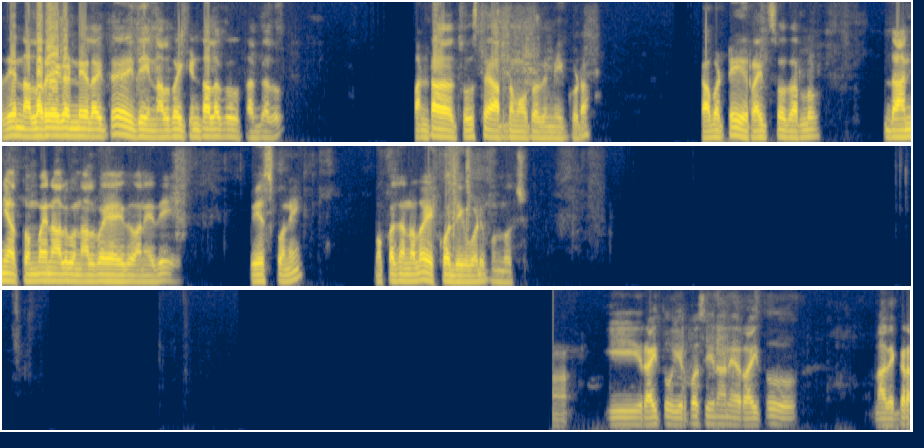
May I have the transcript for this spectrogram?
అదే నల్లరేగడి నేల అయితే ఇది నలభై క్వింటాలకు తగ్గదు. పంట చూస్తే అర్థమవుతుంది మీకు కూడా. కాబట్టి రైతు సోదరులు ధాన్య తొంభై నాలుగు నలభై ఐదు అనేది వేసుకొని మొక్కజొన్నలో ఎక్కువ దిగుబడి పొందవచ్చు ఈ రైతు ఇరపసీన అనే రైతు నా దగ్గర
